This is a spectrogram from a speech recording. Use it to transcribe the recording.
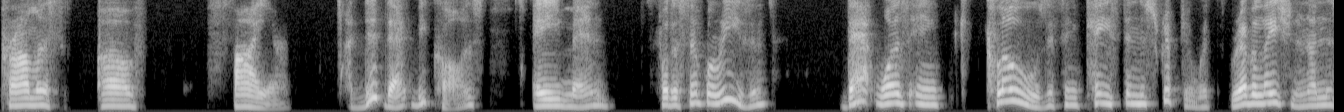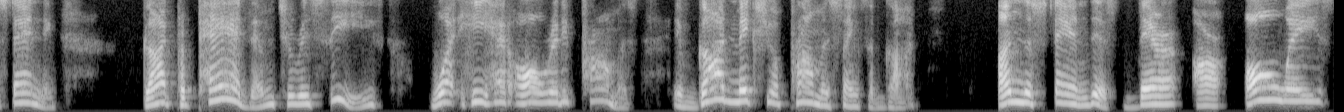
promise of fire. I did that because, amen, for the simple reason that was enclosed, it's encased in the scripture with revelation and understanding. God prepared them to receive what he had already promised. If God makes you a promise, saints of God, understand this there are always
